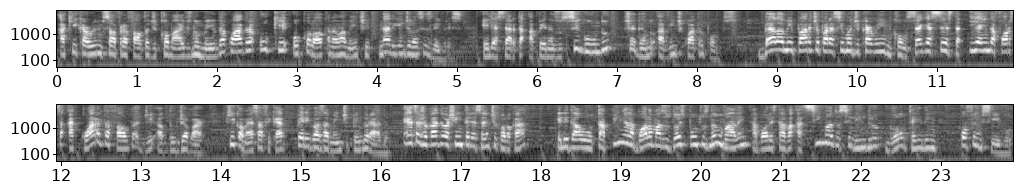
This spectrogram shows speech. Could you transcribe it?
Aqui Kareem sofre a falta de Comives no meio da quadra, o que o coloca novamente na linha de lances livres. Ele acerta apenas o segundo, chegando a 24 pontos. Bellamy parte para cima de Kareem, consegue a sexta e ainda força a quarta falta de Abdul-Jabbar, que começa a ficar perigosamente pendurado. Essa jogada eu achei interessante colocar, ele dá o tapinha na bola, mas os dois pontos não valem, a bola estava acima do cilindro, goaltending ofensivo.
